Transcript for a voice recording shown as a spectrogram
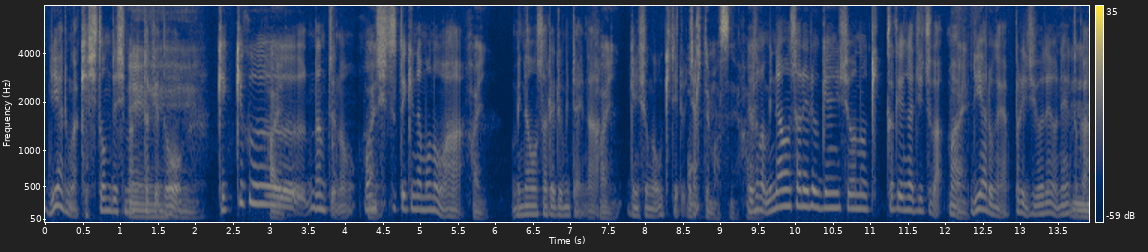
リアルが消し飛んでしまったけど、えー、結局、はい、なんていうの本質的なものは、はい見直されるみたいな現象が起きてるじゃん。起きてますね。はい、でその見直される現象のきっかけが実は、まあ、リアルがやっぱり重要だよねとか、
